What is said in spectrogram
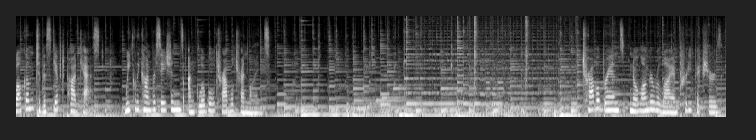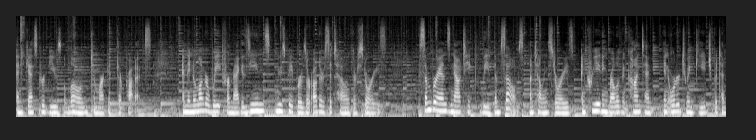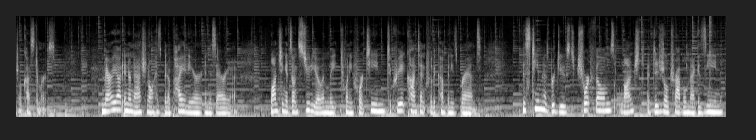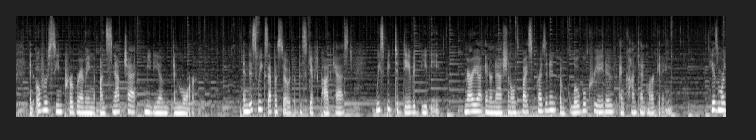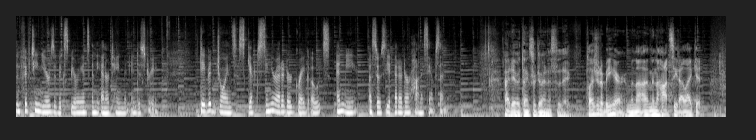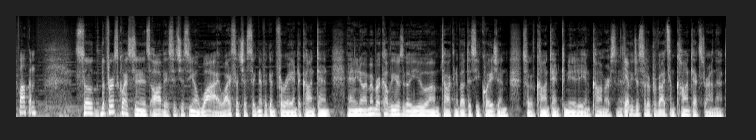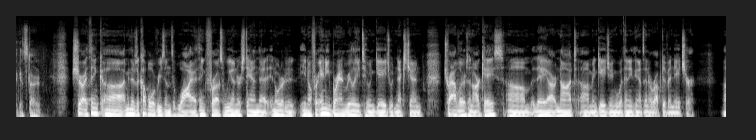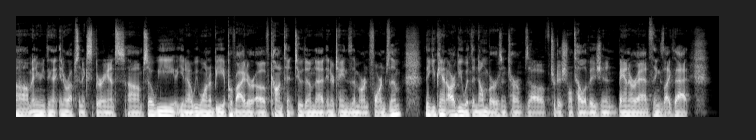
Welcome to the Skift Podcast, weekly conversations on global travel trend lines. Travel brands no longer rely on pretty pictures and guest reviews alone to market their products, and they no longer wait for magazines, newspapers, or others to tell their stories. Some brands now take the lead themselves on telling stories and creating relevant content in order to engage potential customers. Marriott International has been a pioneer in this area, launching its own studio in late 2014 to create content for the company's brands. This team has produced short films, launched a digital travel magazine, and overseen programming on Snapchat, Medium, and more. In this week's episode of the Skift podcast, we speak to David Beebe, Marriott International's Vice President of Global Creative and Content Marketing. He has more than 15 years of experience in the entertainment industry. David joins Skift Senior Editor Greg Oates and me, Associate Editor Hannah Sampson. Hi, David. Thanks for joining us today. Pleasure to be here. I'm in the I'm in the hot seat. I like it. Welcome. So the first question is obvious. It's just you know why why such a significant foray into content? And you know I remember a couple years ago you um, talking about this equation, sort of content, community, and commerce. And if yep. you could just sort of provide some context around that to get started. Sure. I think, uh, I mean, there's a couple of reasons why. I think for us, we understand that in order to, you know, for any brand really to engage with next gen travelers in our case, um, they are not um, engaging with anything that's interruptive in nature um, anything that interrupts an experience. Um, so we, you know, we want to be a provider of content to them that entertains them or informs them. I think you can't argue with the numbers in terms of traditional television, banner ads, things like that.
